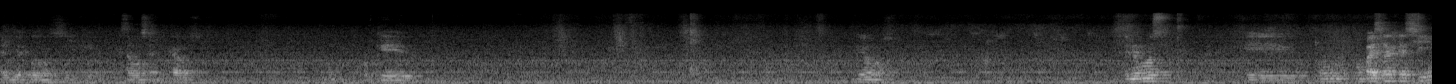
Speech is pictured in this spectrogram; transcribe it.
ahí ya podemos decir que estamos en caos. Porque, digamos, tenemos eh, un, un paisaje así,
